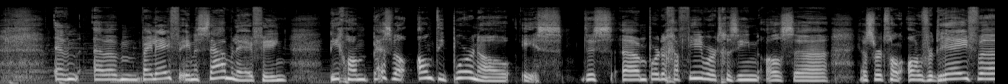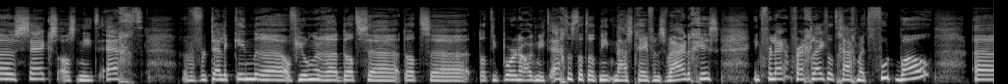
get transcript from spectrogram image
En um, wij leven in een samenleving die gewoon best wel anti-porno is. Dus um, pornografie wordt gezien als uh, een soort van overdreven seks, als niet echt. We vertellen kinderen of jongeren dat, ze, dat, ze, dat die porno ook niet echt is, dat dat niet nastrevenswaardig is. Ik vergelijk dat graag met voetbal.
